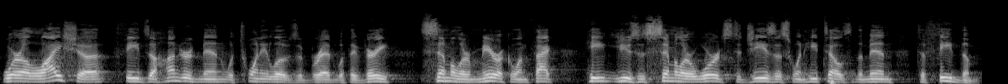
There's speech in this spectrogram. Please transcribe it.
where Elisha feeds 100 men with 20 loaves of bread with a very similar miracle. In fact, he uses similar words to Jesus when he tells the men to feed them.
